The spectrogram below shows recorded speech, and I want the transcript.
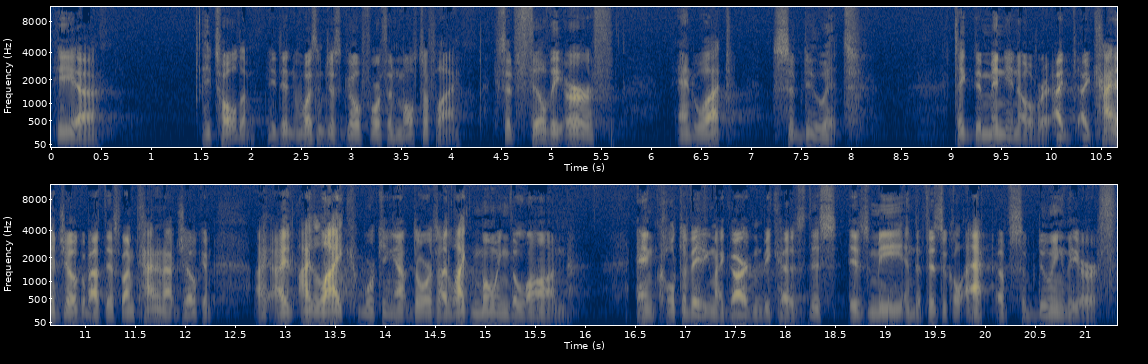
He, uh, he told him, he didn't, wasn't just go forth and multiply. He said, fill the earth and what? Subdue it. Take dominion over it. I, I kind of joke about this, but I'm kind of not joking. I, I, I like working outdoors. I like mowing the lawn and cultivating my garden because this is me in the physical act of subduing the earth.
